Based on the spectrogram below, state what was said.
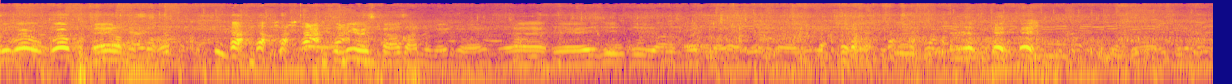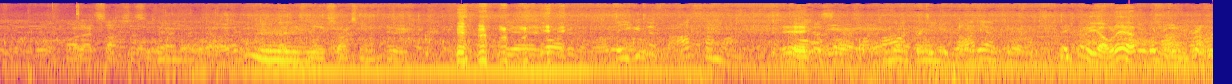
We were well prepared on this side. the nearest car's 100 metres away. Yeah, yeah. You, you, Oh, that sucks. It's in there. That just really sucks when it's you. But you could just ask someone. Yeah, might bring your car down for it. he's pretty old out. Wouldn't have been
